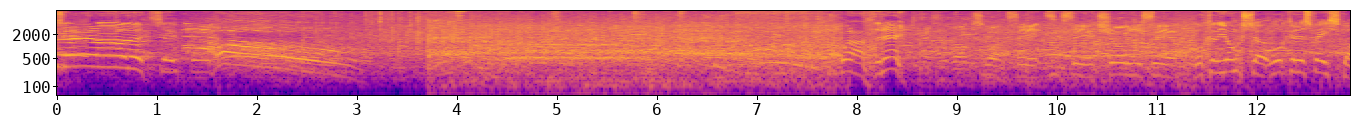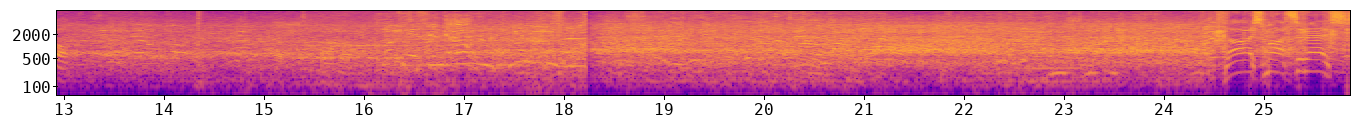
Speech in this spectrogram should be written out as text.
Ten out of the two for Oh! Go on, Anthony. Into the box. Go on, see it. See it. Surely you see it. Look at the youngster. Look at his face, Scott. Nice, Martinez.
